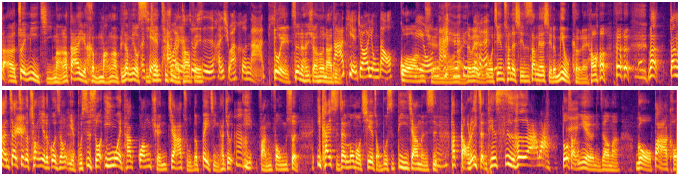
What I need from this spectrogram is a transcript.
大呃最密集嘛，然后大家也很忙啊，比较没有时间出去买咖啡，就是很喜欢喝拿铁，对，真的很喜欢喝拿铁，拿铁就要用到光泉牛奶，对不对？我今天穿的鞋子上面还写了 milk 嘞，好，那。当然，在这个创业的过程中，也不是说因为他光泉家族的背景，他就一帆风顺。一开始在某某企业总部是第一家门市，他搞了一整天试喝啊，哇，多少营业额你知道吗？五百块。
